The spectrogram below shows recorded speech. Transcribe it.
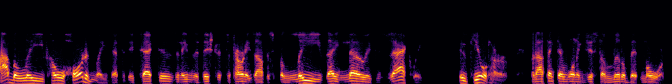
I believe wholeheartedly that the detectives and even the district attorney's office believe they know exactly who killed her, but I think they're wanting just a little bit more.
